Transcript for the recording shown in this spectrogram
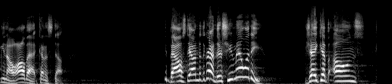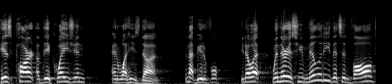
You know, all that kind of stuff. He bows down to the ground. There's humility. Jacob owns his part of the equation and what he's done. Isn't that beautiful? You know what? When there is humility that's involved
